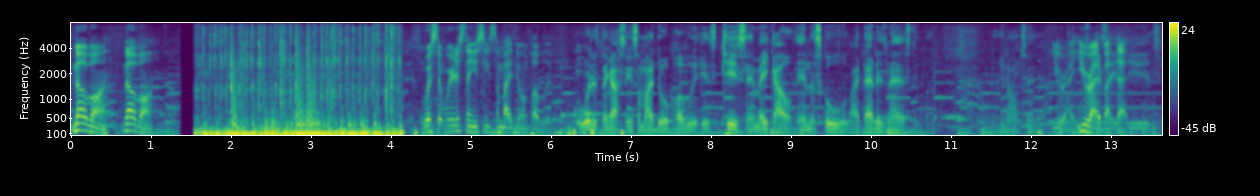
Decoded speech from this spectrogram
Melvon. Melvon. What's the weirdest thing you've seen somebody do in public? The weirdest thing I've seen somebody do in public is kiss and make out in the school. Like that is nasty. But, you know what I'm saying? You're right. You're right about that. Kids.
